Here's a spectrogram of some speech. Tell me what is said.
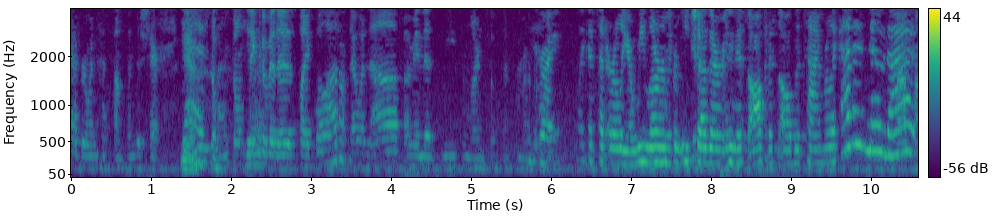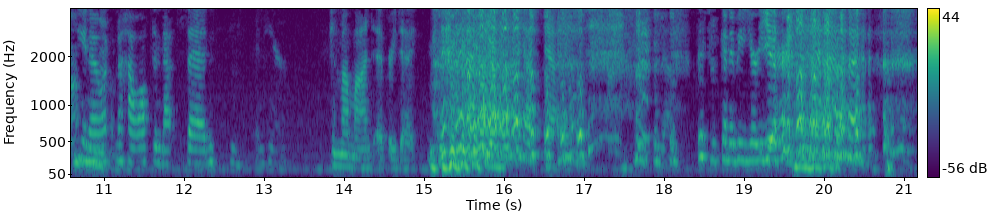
Everyone has something to share. Yeah. Yes. Don't, don't think of it as like, well, I don't know enough. I mean, that you can learn something from everyone. Right. Like I said earlier, we learn from each Yes. other in this office all the time. We're like, I didn't know that. Uh-huh. You know, I don't know how often that's said in here. In my mind every day. Yeah. This is going to be your Yeah. year.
